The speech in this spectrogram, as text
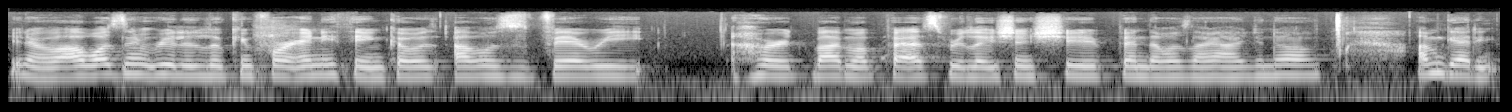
you know, I wasn't really looking for anything. I was I was very hurt by my past relationship, and I was like, oh, you know, I'm getting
